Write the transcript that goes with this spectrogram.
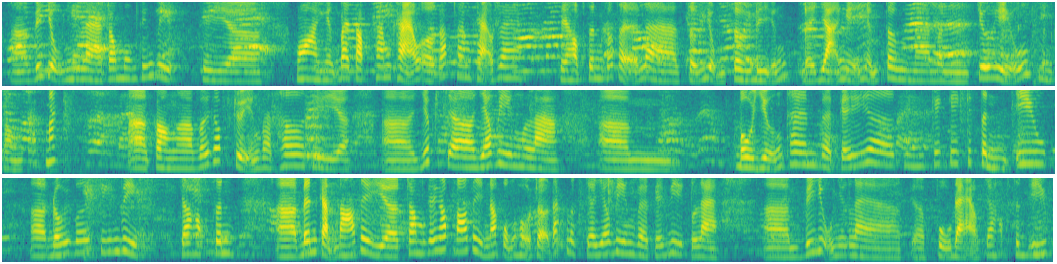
À, ví dụ như là trong môn tiếng Việt thì à, ngoài những bài tập tham khảo ở góc tham khảo ra thì học sinh có thể là sử dụng từ điển để giải nghĩa những từ mà mình chưa hiểu, mình còn thắc mắc. À, còn à, với góc truyện và thơ thì à, giúp cho giáo viên là à, bồi dưỡng thêm về cái à, cái cái cái tình yêu à, đối với tiếng Việt cho học sinh. À, bên cạnh đó thì à, trong cái góc đó thì nó cũng hỗ trợ đắc lực cho giáo viên về cái việc là à, ví dụ như là à, phụ đạo cho học sinh yếu.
